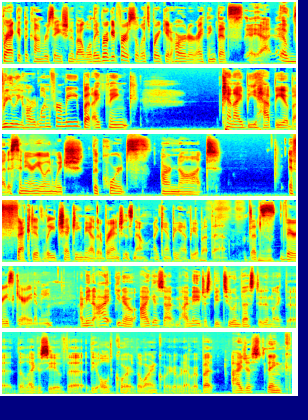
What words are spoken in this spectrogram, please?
bracket the conversation about, well, they broke it first, so let's break it harder. I think that's a really hard one for me. But I think, can I be happy about a scenario in which the courts are not effectively checking the other branches? No, I can't be happy about that. That's yeah. very scary to me. I mean, I you know, I guess I I may just be too invested in like the the legacy of the the old court, the Warren Court or whatever. But I just think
